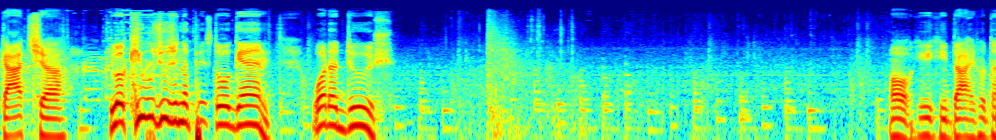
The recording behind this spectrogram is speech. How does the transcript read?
Gotcha. Look, he was using the pistol again. What a douche. Oh, he he died. What the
